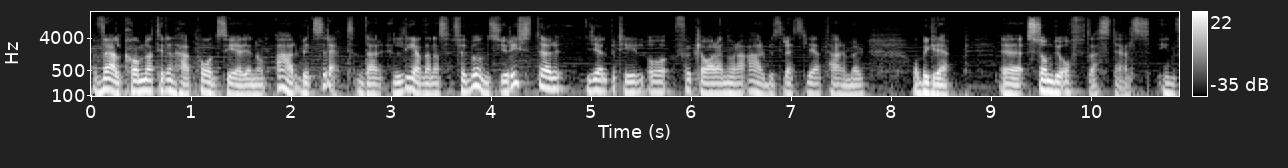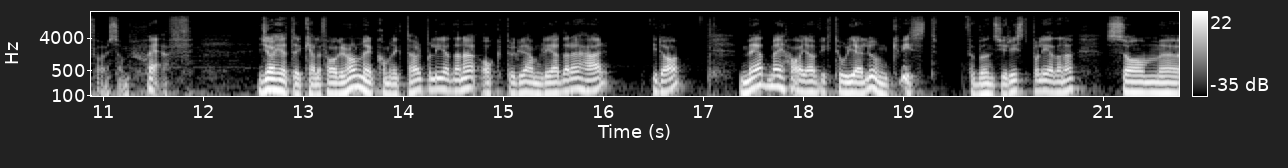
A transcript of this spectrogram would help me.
Välkomna till den här poddserien om arbetsrätt där ledarnas förbundsjurister hjälper till att förklara några arbetsrättsliga termer och begrepp eh, som du ofta ställs inför som chef. Jag heter Kalle Fagerholm, är kommunikatör på Ledarna och programledare här idag. Med mig har jag Victoria Lundqvist, förbundsjurist på Ledarna, som eh,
